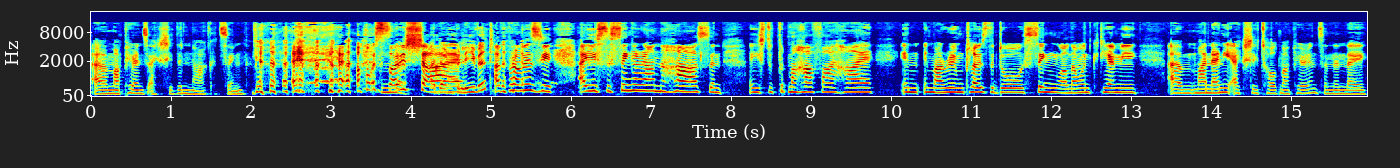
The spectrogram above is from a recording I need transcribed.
Uh, my parents actually didn't know I could sing. I was so No, shy. I don't believe it. I promise you. I used to sing around the house and I used to put my hi-fi high in, in my room, close the door, sing while no one could hear me. Um, my nanny actually told my parents and then they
